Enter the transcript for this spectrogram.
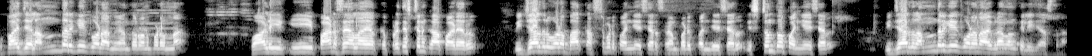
ఉపాధ్యాయులందరికీ కూడా మీ అంత రుణపడి ఉన్నా. వాళ్ళు ఈ- ఈ పాఠశాల యొక్క ప్రతిష్టను కాపాడారు. విద్యార్థులు కూడా బాగా కష్టపడి పనిచేశారు శ్రమపడి పనిచేశారు ఇష్టంతో పనిచేశారు. విద్యార్థులందరికీ కూడా నా అభినందనలు తెలియజేస్తున్నా.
